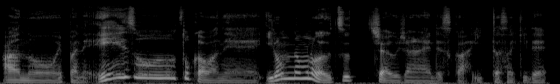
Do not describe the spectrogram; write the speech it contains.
あの、やっぱね、映像とかはね、いろんなものが映っちゃうじゃないですか、行った先で。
